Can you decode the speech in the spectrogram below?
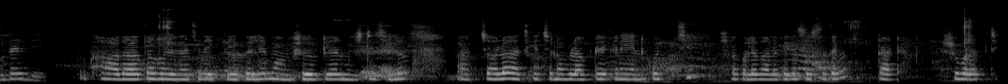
ওটাই দে। তো খাওয়া দাওয়া তো হয়ে গেছে দেখতেই পেলে মাংস রুটি আর মিষ্টি ছিল। আর চলো আজকের জন্য ব্লগটা এখানে এন্ড করছি। সকলে ভালো থেকে সুস্থ থেকো। টাটা শুভরাত্রি।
